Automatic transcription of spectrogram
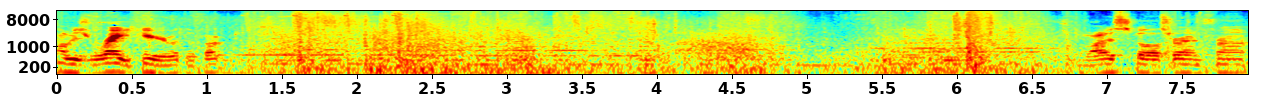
Oh, he's right here. What the fuck? Why is Skull's right in front?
